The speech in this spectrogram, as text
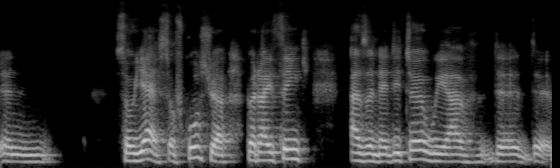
and so yes of course you are but i think as an editor, we have the the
